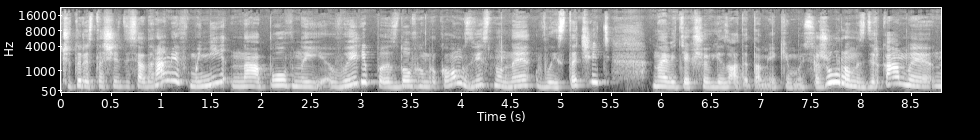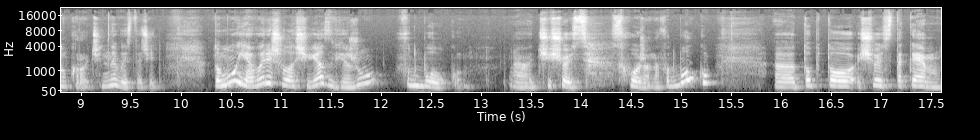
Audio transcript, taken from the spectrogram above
460 грамів мені на повний виріб з довгим рукавом, звісно, не вистачить, навіть якщо в'язати там якимось ажуром, з дірками, ну коротше, не вистачить. Тому я вирішила, що я зв'яжу футболку е, чи щось схоже на футболку. Е, Тобто щось таке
